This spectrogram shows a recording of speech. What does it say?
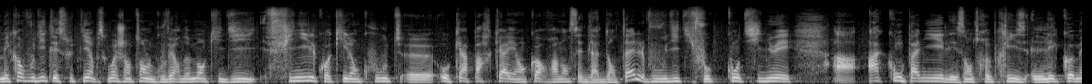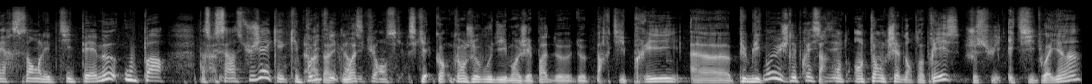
Mais quand vous dites les soutenir, parce que moi j'entends le gouvernement qui dit fini le quoi qu'il en coûte, euh, au cas par cas et encore vraiment c'est de la dentelle. Vous vous dites il faut continuer à accompagner les entreprises, les commerçants, les petites PME ou pas? Parce que c'est un sujet qui est, qui est Alors, politique là, en moi, ce- l'occurrence. quand, quand je vous dis, moi, j'ai pas de, de parti pris euh, public. Oui, je l'ai précisé. Par contre, en tant que chef d'entreprise, je suis et citoyen.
